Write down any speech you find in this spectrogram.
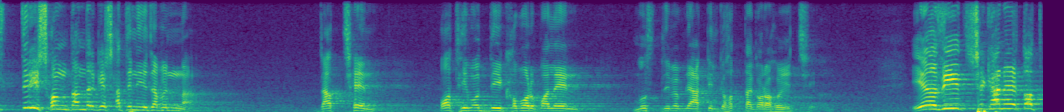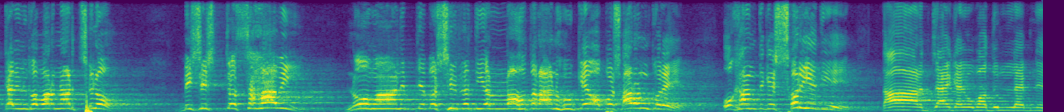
স্ত্রী সন্তানদেরকে সাথে নিয়ে যাবেন না। যাচ্ছেন, পথে মধ্যেই খবর পালেন, মুসলিম এমনি আকিলকে হত্যা করা হয়েছে। ইয়াজিদ সেখানে তৎকালীন গভর্নর ছিল। বিশিষ্ট সাহাবি নোমান ইবনে বশির রাদিয়াল্লাহু তাআলা আনহুকে অপসারণ করে ওখান থেকে সরিয়ে দিয়ে তার জায়গায় ওবাদুল্লাহ ইবনে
